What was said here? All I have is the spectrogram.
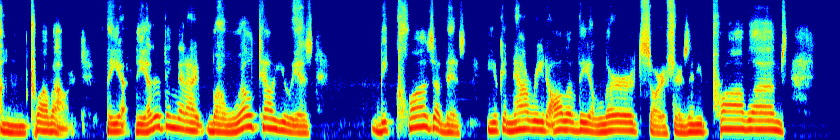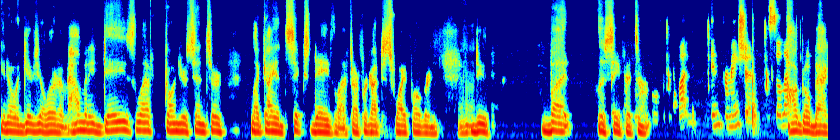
um, 12 hours. The uh, the other thing that I well will tell you is because of this, you can now read all of the alerts or if there's any problems. You know, it gives you alert of how many days left on your sensor. Like I had six days left. I forgot to swipe over and Mhm. do that. But let's see if it's on. Information. Select. I'll go back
